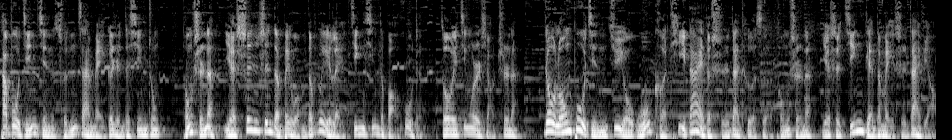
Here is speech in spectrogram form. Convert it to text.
它不仅仅存在每个人的心中。同时呢，也深深的被我们的味蕾精心的保护着。作为京味小吃呢，肉龙不仅具有无可替代的时代特色，同时呢，也是经典的美食代表。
